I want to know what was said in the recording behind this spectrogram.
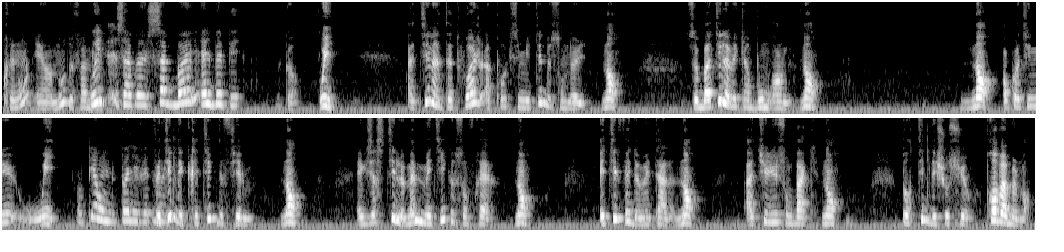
prénom et un nom de famille? Oui, ça s'appelle Sackboy LBP. D'accord. Oui. A-t-il un tatouage à proximité de son œil? Non. Se bat-il avec un boomerang? Non. Non. On continue? Oui. Au pire, on met pas les vêtements. Fait-il des critiques de films? Non. Exerce-t-il le même métier que son frère? Non. Est-il fait de métal? Non. A-t-il eu son bac? Non. Porte-t-il des chaussures? Probablement.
